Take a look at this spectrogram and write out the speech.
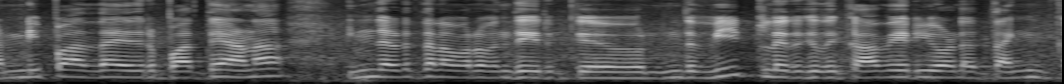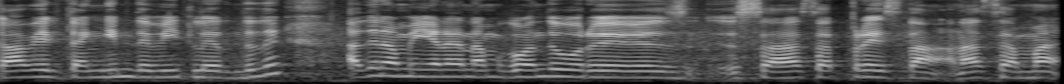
கண்டிப்பாக அதான் எதிர்பார்த்தேன். ஆனால் இந்த இடத்துல அவர் வந்து இருக்கு. இந்த வீட்டில் இருக்குது. காவேரியோட தங்கி காவேரி தங்கி இந்த வீட்டில் இருந்தது. அது நம்ம எனக்கு நமக்கு வந்து ஒரு ச சர்ப்ரைஸ் தான். ஆனால் செம்ம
